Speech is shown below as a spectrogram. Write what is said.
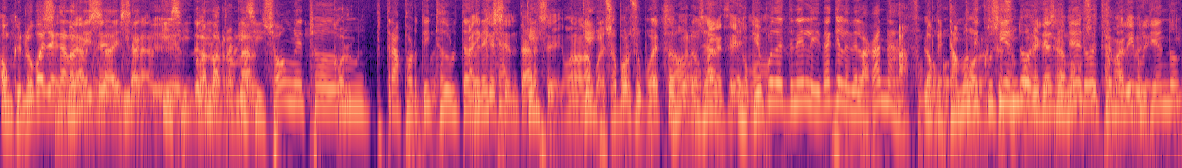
Aunque no vayan a la mesa y- esa y, eh, si, de la y- patronal. Y si son estos transportistas de hay ultraderecha... que sentarse. ¿qué? Bueno, no, ¿Qué? pues eso por supuesto, No, pero o sea, parece el como... puede tener la idea que le dé la gana. Lo que estamos por- discutiendo es que de seamos un dinero, estamos libre, discutiendo y-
